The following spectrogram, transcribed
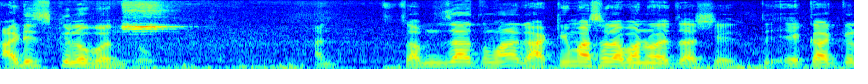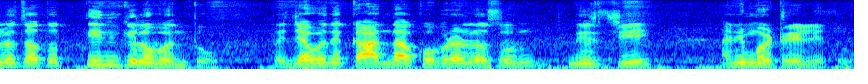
अडीच किलो बनतो. आणि समजा तुम्हाला घाटी मसाला बनवायचा असेल तर एका किलोचा तो तीन किलो बनतो. त्याच्यामध्ये कांदा खोबरं लसूण मिरची आणि मटेरियल येतो.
